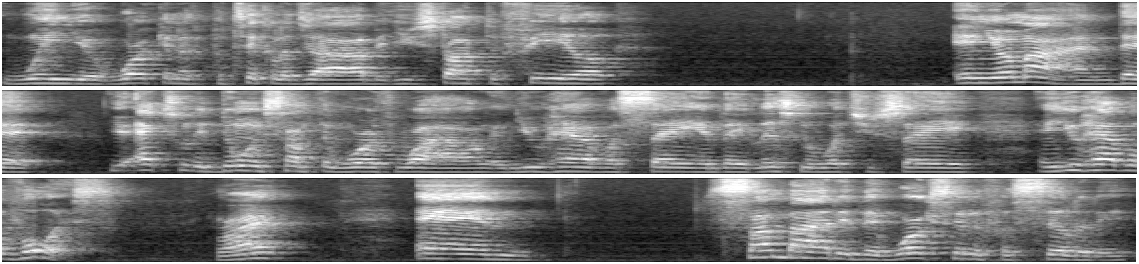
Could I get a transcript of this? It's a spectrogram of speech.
when you're working a particular job and you start to feel in your mind that you're actually doing something worthwhile and you have a say and they listen to what you say and you have a voice, right? And somebody that works in the facility,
